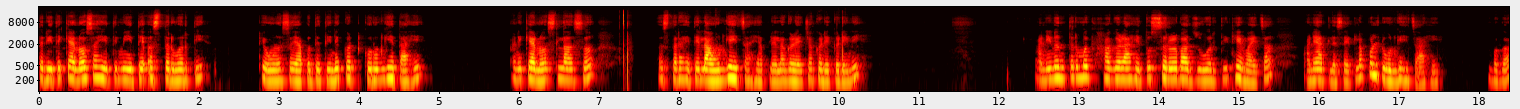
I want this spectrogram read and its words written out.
तरी इथे कॅनॉस आहे ते मी इथे अस्तरवरती ठेवून असं या पद्धतीने कट करून घेत आहे. आणि कॅनॉसला असं अस्तर आहे ते लावून घ्यायचं आहे आपल्याला गळ्याच्या कडेकडेने. आणि नंतर मग हा गळा आहे तो सरळ बाजूवरती ठेवायचा आणि आतल्या साईडला पलटवून घ्यायचा आहे. बघा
